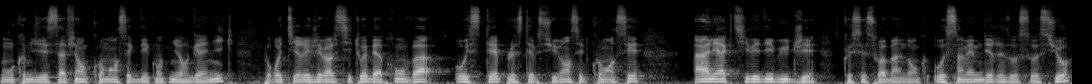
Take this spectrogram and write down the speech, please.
on, comme disait Safia, on commence avec des contenus organiques pour rediriger vers le site web et après on va au step. Le step suivant, c'est de commencer à aller activer des budgets, que ce soit ben, donc au sein même des réseaux sociaux,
